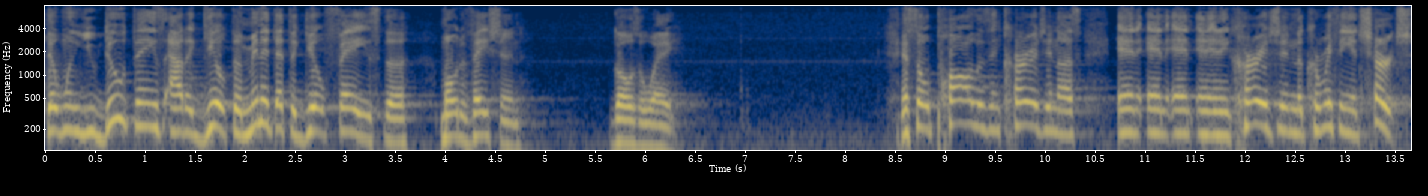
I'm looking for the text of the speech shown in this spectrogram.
that when you do things out of guilt, the minute that the guilt fades, the motivation goes away. And so Paul is encouraging us and, and, and, and encouraging the Corinthian church.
